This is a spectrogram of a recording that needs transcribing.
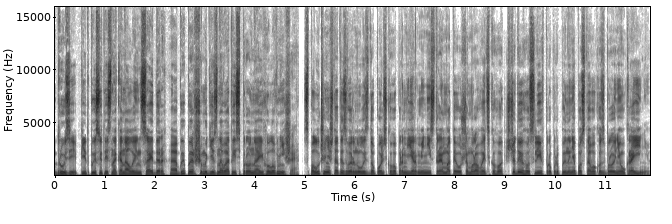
Друзі, підписуйтесь на канал Інсайдер, аби першими дізнаватись про найголовніше. Сполучені Штати звернулись до польського прем'єр-міністра Матеуша Моровецького щодо його слів про припинення поставок озброєння Україні.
